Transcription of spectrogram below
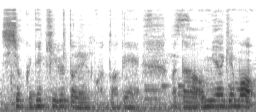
試食できるということでまたお土産も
